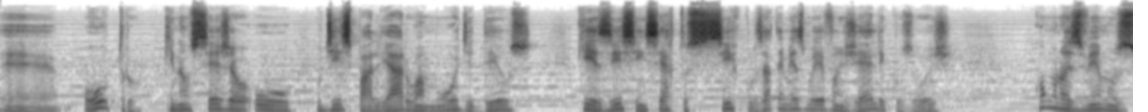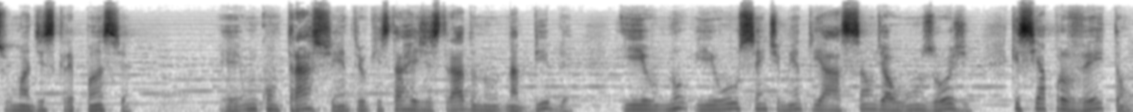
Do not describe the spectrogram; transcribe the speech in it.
é, outro que não seja o, o de espalhar o amor de Deus que existe em certos círculos, até mesmo evangélicos hoje. Como nós vemos uma discrepância, é, um contraste entre o que está registrado no, na Bíblia e, no, e o sentimento e a ação de alguns hoje que se aproveitam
